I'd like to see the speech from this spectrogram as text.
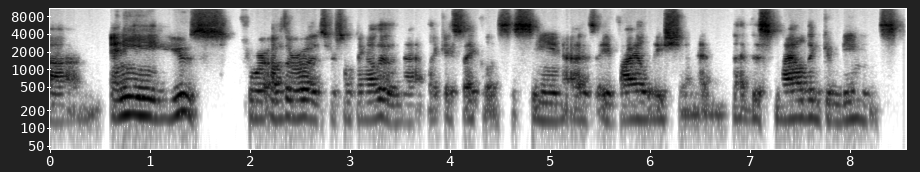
um, any use for of the roads for something other than that, like a cyclist, is seen as a violation, and that this mild inconvenience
